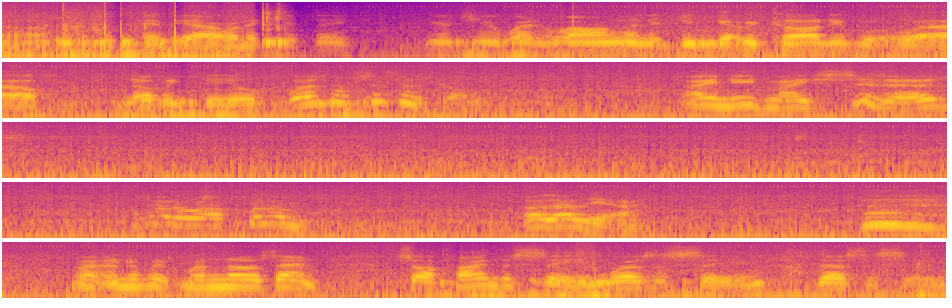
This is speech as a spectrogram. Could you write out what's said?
Uh, ironic if the YouTube went wrong and it didn't get recorded, but well, no big deal. Where's my scissors gone? I need my scissors. I don't know where I put them. Oh, there they are. right under my nose end. So I find the seam. Where's the seam? There's the seam.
